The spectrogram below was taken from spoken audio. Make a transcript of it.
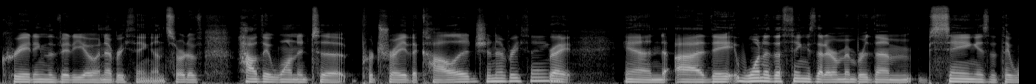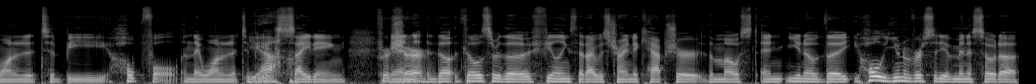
creating the video and everything on sort of how they wanted to portray the college and everything. Right. And uh, they one of the things that I remember them saying is that they wanted it to be hopeful and they wanted it to be exciting. For and sure. th- those are the feelings that I was trying to capture the most. And you know, the whole University of Minnesota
